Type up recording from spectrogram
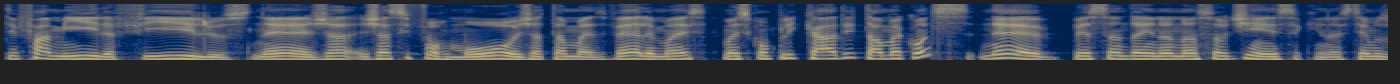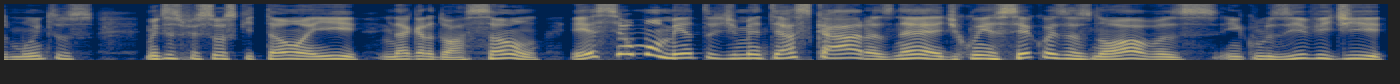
tem família, filhos, né, já, já se formou, já tá mais velha, é mais, mais complicado e tal. Mas quando, né, pensando aí na nossa audiência, que nós temos muitos muitas pessoas que estão aí na graduação, esse é o momento de meter as caras, né? De conhecer coisas novas, inclusive de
